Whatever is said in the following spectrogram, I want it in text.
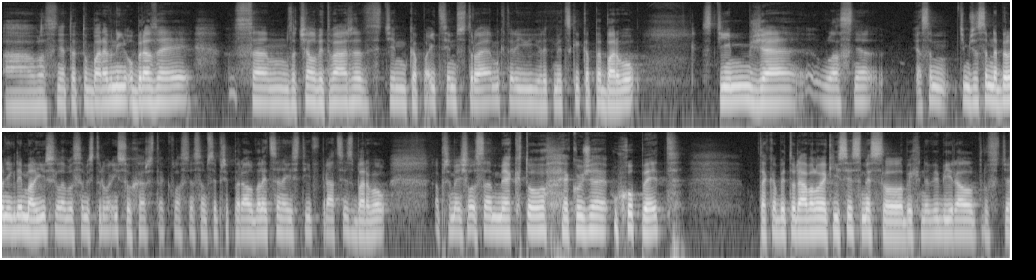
A vlastně tyto barevné obrazy jsem začal vytvářet s tím kapajícím strojem, který rytmicky kape barvu. S tím, že vlastně já jsem, tím, že jsem nebyl nikdy malíř, ale byl jsem vystudovaný sochař, tak vlastně jsem si připadal velice nejistý v práci s barvou a přemýšlel jsem, jak to jakože uchopit tak, aby to dávalo jakýsi smysl, abych nevybíral prostě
